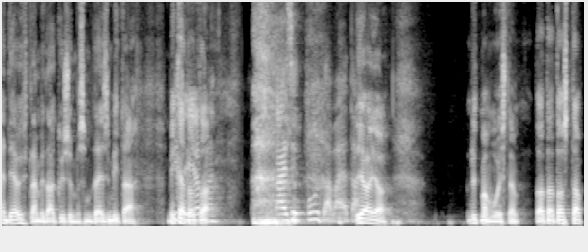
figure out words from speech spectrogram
en tiedä yhtään mitä on kysymys, mutta ei se mitään. Mikä Kysy tota. Tai sitten puhutaan vaan jotain. Joo, joo. Nyt mä muistan. Tuosta tota,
